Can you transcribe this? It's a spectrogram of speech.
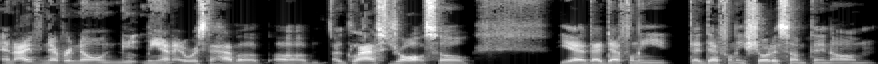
and I've never known Leon Edwards to have a a, a glass jaw. So yeah, that definitely that definitely showed us something. Um,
